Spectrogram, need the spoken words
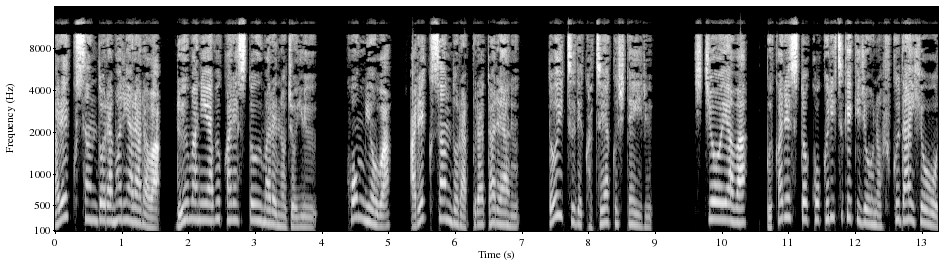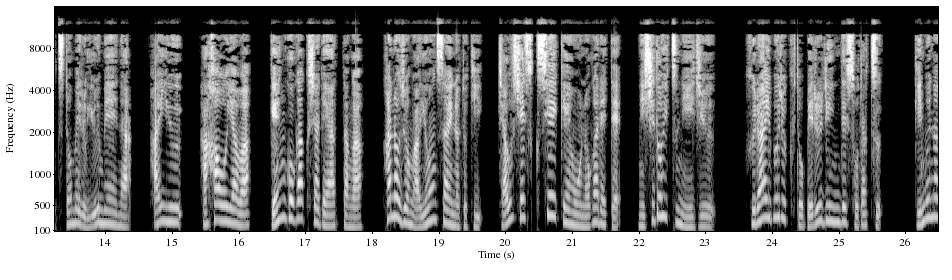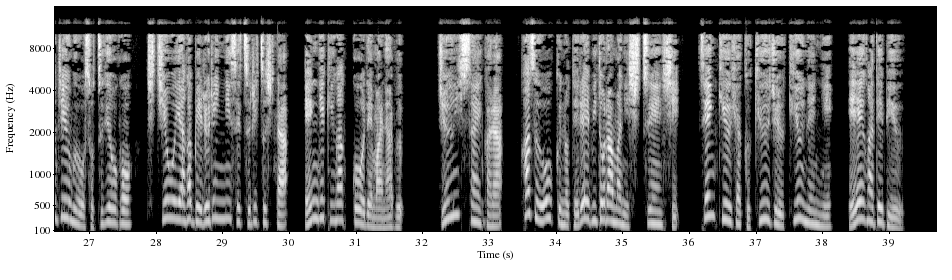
アレクサンドラ・マリアララは、ルーマニア・ブカレスト生まれの女優。本名は、アレクサンドラ・プラタレアヌ。ドイツで活躍している。父親は、ブカレスト国立劇場の副代表を務める有名な俳優。母親は、言語学者であったが、彼女が4歳の時、チャウシェスク政権を逃れて、西ドイツに移住。フライブルクとベルリンで育つ。ギムナジウムを卒業後、父親がベルリンに設立した演劇学校で学ぶ。11歳から数多くのテレビドラマに出演し、1999年に映画デビュー。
